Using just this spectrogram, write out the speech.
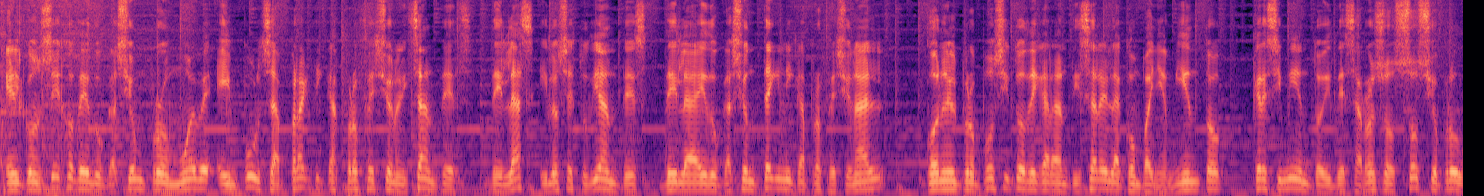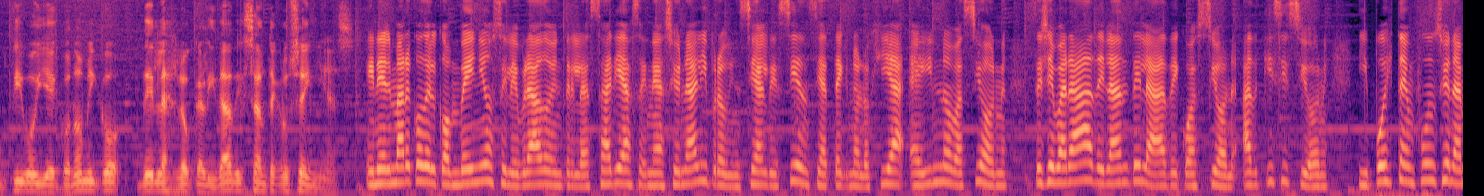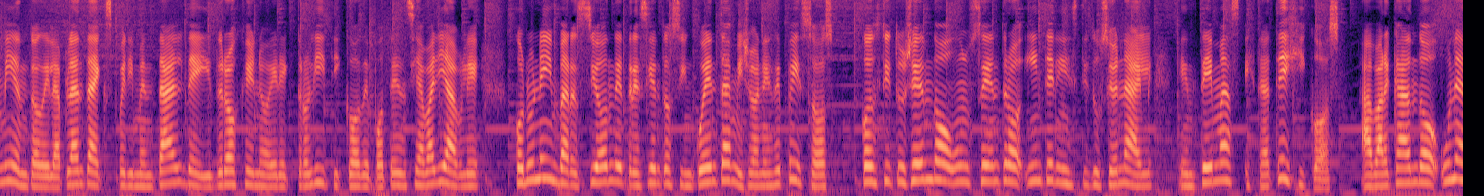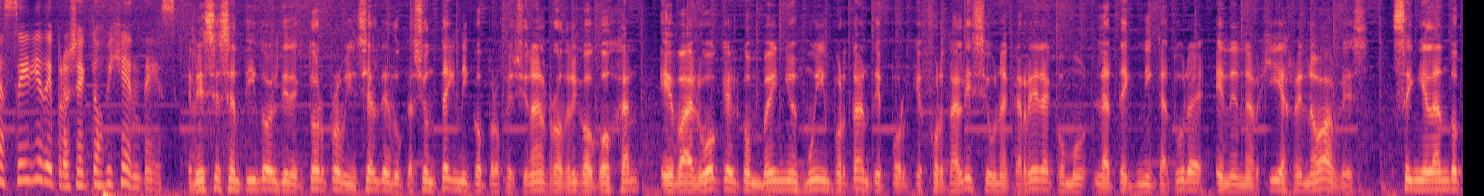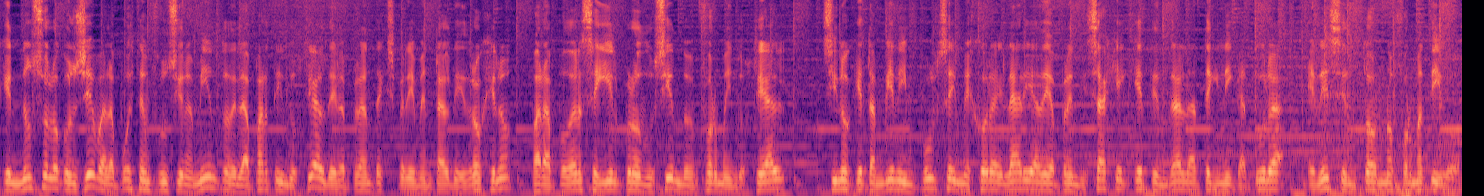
El Consejo de Educación promueve e impulsa prácticas profesionalizantes de las y los estudiantes de la educación técnica profesional con el propósito de garantizar el acompañamiento, crecimiento y desarrollo socioproductivo y económico de las localidades santacruceñas. En el marco del convenio celebrado entre las áreas nacional y provincial de ciencia, tecnología e innovación, se llevará adelante la adecuación, adquisición y puesta en funcionamiento de la planta experimental de hidrógeno electrolítico de potencia variable con una inversión de 350 millones de pesos, constituyendo un centro interinstitucional en temas estratégicos, abarcando una serie de proyectos vigentes. En ese sentido, el director provincial de Educación Técnico Profesional Rodrigo Gohan evaluó que el convenio es muy importante porque fortalece una carrera como la Tecnicatura en Energías Renovables, señalando que no solo conlleva la puesta en funcionamiento de la parte industrial de la planta experimental de hidrógeno para poder seguir produciendo en forma industrial, sino que también impulsa y mejora el área de aprendizaje que tendrá la tecnicatura en ese entorno formativo.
